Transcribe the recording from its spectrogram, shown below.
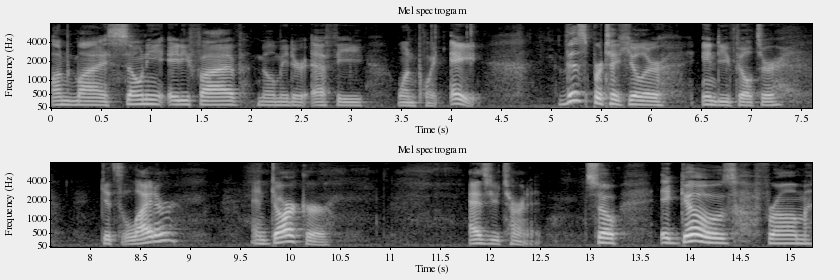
on my Sony 85mm FE 1.8. This particular ND filter gets lighter and darker as you turn it. So it goes from,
